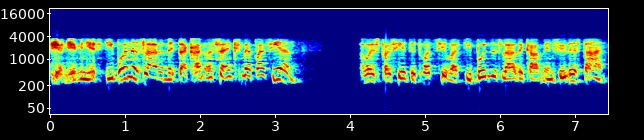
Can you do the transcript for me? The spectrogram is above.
wir nehmen jetzt die Bundeslade mit, da kann uns nichts mehr passieren. Aber es passierte trotzdem was. Die Bundeslade kam in Philisterhand.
